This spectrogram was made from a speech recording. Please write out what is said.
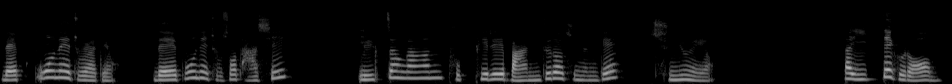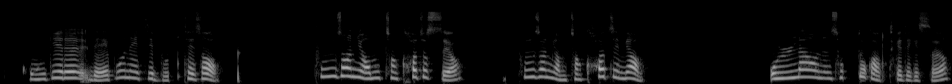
내보내줘야 돼요. 내보내줘서 다시 일정한 부피를 만들어주는 게 중요해요. 나 이때 그럼 공기를 내보내지 못해서 풍선이 엄청 커졌어요. 풍선이 엄청 커지면 올라오는 속도가 어떻게 되겠어요?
